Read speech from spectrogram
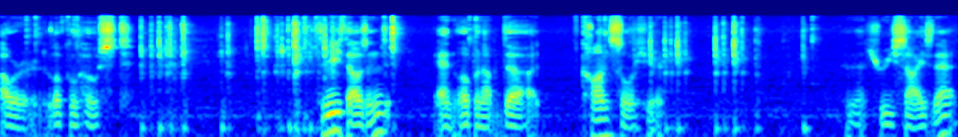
our localhost 3000 and open up the console here. And let's resize that.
